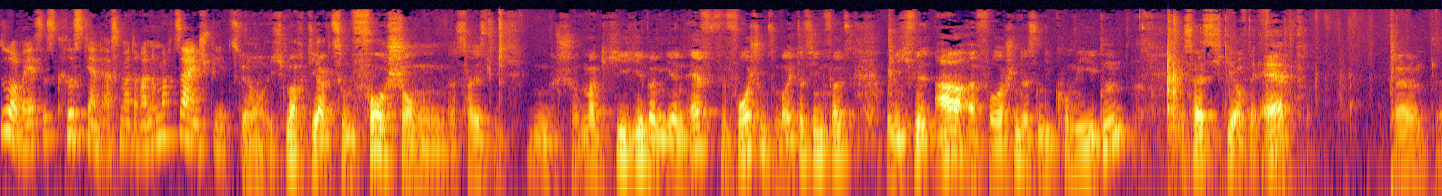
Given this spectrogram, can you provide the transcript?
So, aber jetzt ist Christian erstmal dran und macht sein Spiel zu. Genau, ich mache die Aktion Forschung. Das heißt, ich markiere hier bei mir ein F für Forschung, so mache ich das jedenfalls. Und ich will A erforschen, das sind die Kometen. Das heißt, ich gehe auf der App, äh, ja,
